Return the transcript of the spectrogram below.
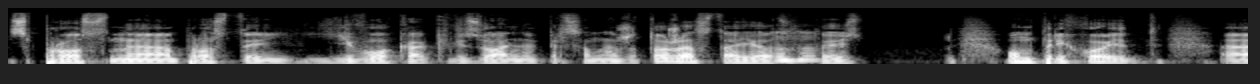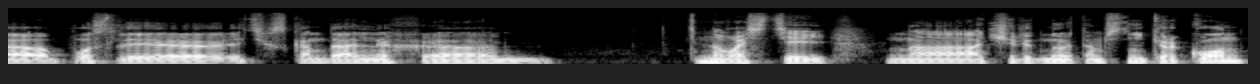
спрос на просто его как визуального персонажа тоже остается. То есть он приходит э, после этих скандальных э, новостей на очередной там сникеркон,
